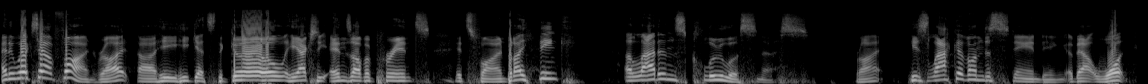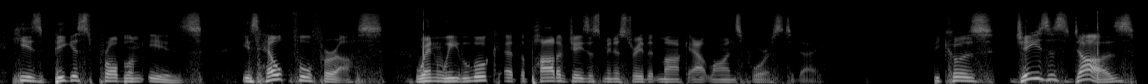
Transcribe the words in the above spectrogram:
and it works out fine, right? Uh, he, he gets the girl, he actually ends up a prince, it's fine. But I think Aladdin's cluelessness, right? His lack of understanding about what his biggest problem is, is helpful for us when we look at the part of Jesus' ministry that Mark outlines for us today. Because Jesus does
